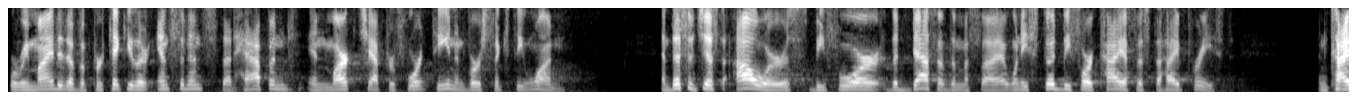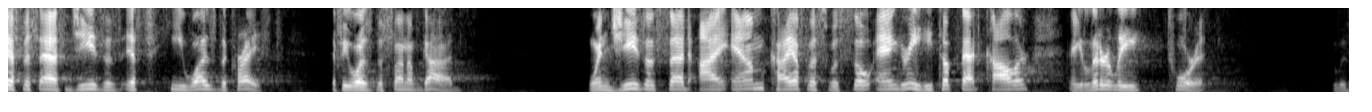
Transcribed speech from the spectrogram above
we're reminded of a particular incident that happened in Mark chapter 14 and verse 61. And this is just hours before the death of the Messiah when he stood before Caiaphas, the high priest. And Caiaphas asked Jesus if he was the Christ, if he was the Son of God. When Jesus said, I am, Caiaphas was so angry, he took that collar and he literally tore it. He was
